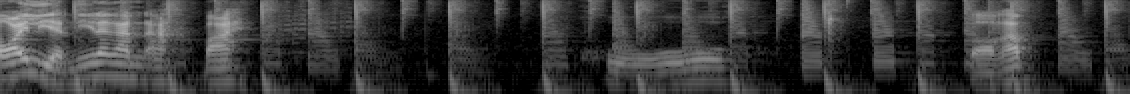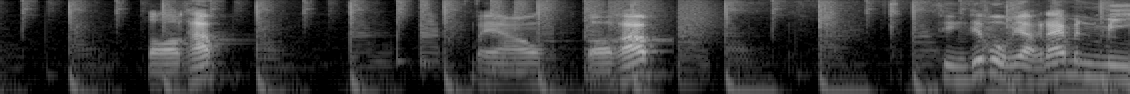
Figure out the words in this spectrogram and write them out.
ร้อยเหรียญนี้แล้วกัน อะ ไปโหต่อครับ ต่อครับ ไม่เอา ต่อครับ สิ่งที่ผมอยากได้มันมี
